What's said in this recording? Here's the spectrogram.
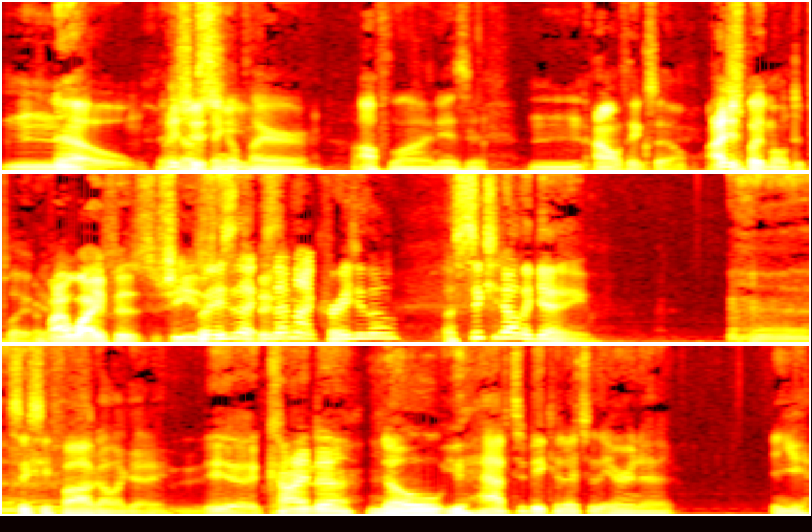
No, There's it's no just single you- player offline, is it? I don't think so. I just play multiplayer. My wife is she's. But is the that that one. not crazy though? A sixty dollar game, sixty five dollar game. Yeah, kinda. No, you have to be connected to the internet, and you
